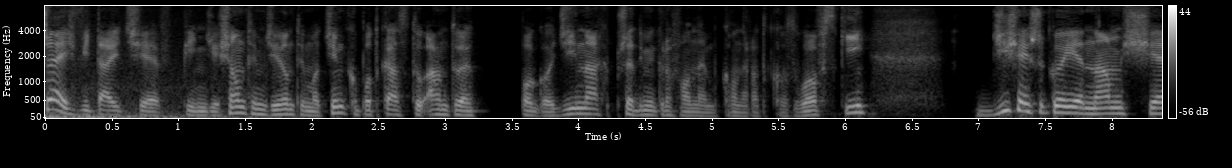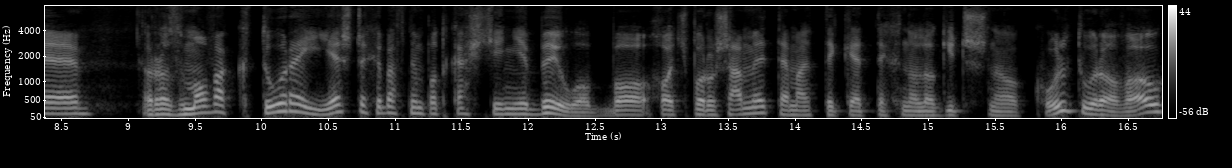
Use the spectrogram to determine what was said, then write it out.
Cześć, witajcie w 59. odcinku podcastu Antwerp po godzinach. Przed mikrofonem Konrad Kozłowski. Dzisiaj szykuje nam się rozmowa, której jeszcze chyba w tym podcaście nie było, bo choć poruszamy tematykę technologiczno-kulturową,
